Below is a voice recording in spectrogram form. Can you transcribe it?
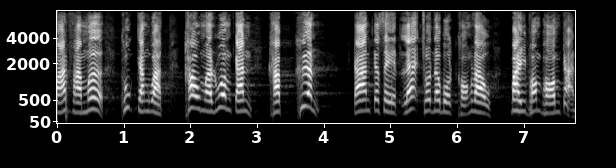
มาร์ทฟาร์มเมอร์ทุกจังหวัดเข้ามาร่วมกันขับเคลื่อน การเกษตรและชนบทของเราไปพร้อมๆกัน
